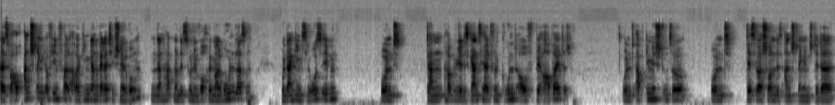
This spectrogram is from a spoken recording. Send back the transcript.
äh, es war auch anstrengend auf jeden Fall, aber ging dann relativ schnell rum. Und dann hat man das so eine Woche mal ruhen lassen. Und dann ging es los eben. Und dann haben wir das Ganze halt von Grund auf bearbeitet und abgemischt und so. Und das war schon das Anstrengendste. Da,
